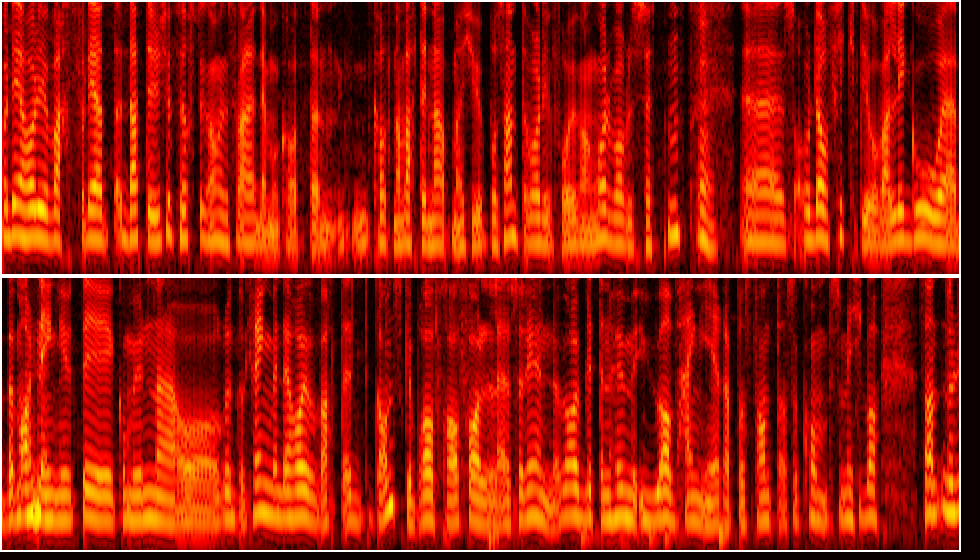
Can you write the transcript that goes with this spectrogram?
Og det har det jo vært, for dette er jo ikke første gangen Sverigedemokraterna har vært i nærheten av 20% Det var det jo forrige gang òg, det var vel 17. Mm. Eh, og da fikk de jo veldig god eh, bemanning ute i kommunene og rundt omkring, men det har jo vært et ganske bra frafall. Eh, så det var jo blitt en haug med uavhengige representanter som kom som ikke var når,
